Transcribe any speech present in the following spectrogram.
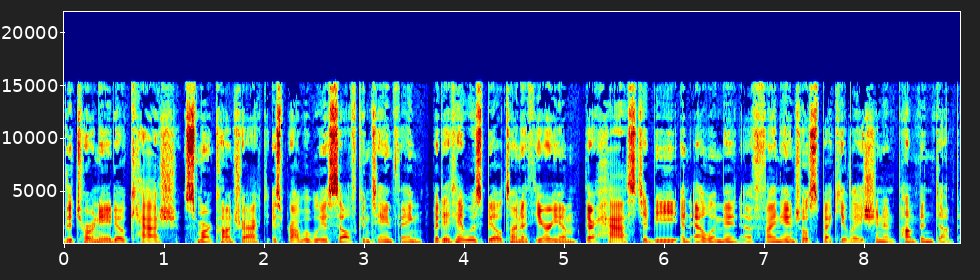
the Tornado Cash smart contract is probably a self contained thing, but if it was built on Ethereum, there has to be an element of financial speculation and pump and dump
